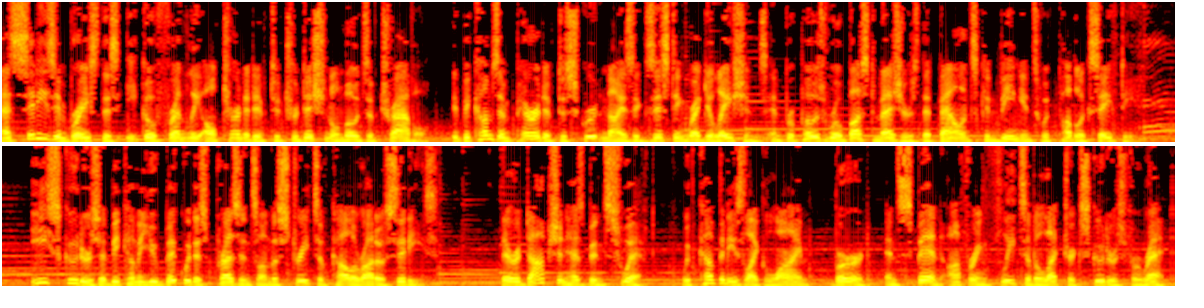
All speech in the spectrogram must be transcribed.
As cities embrace this eco-friendly alternative to traditional modes of travel, it becomes imperative to scrutinize existing regulations and propose robust measures that balance convenience with public safety. E-scooters have become a ubiquitous presence on the streets of Colorado cities. Their adoption has been swift, with companies like Lime, Bird, and Spin offering fleets of electric scooters for rent.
